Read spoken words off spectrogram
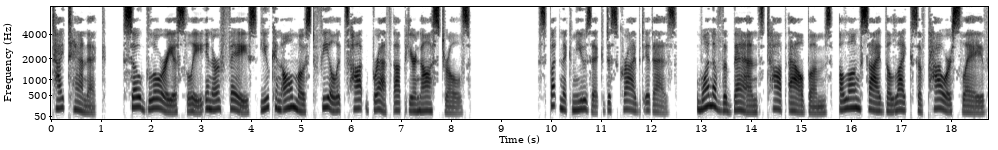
titanic." So gloriously in her face you can almost feel its hot breath up your nostrils." Sputnik Music described it as one of the band's top albums, alongside the likes of Powerslave,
